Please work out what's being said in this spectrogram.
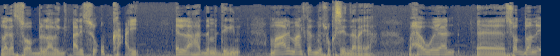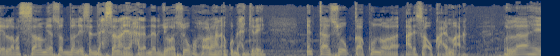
laga soo bilaabay ari si u kacay. Ilaa hadda ma degin. Maalin maalinta kadib isuu ka sii darayaa waxaa weeyaan soddon iyo laba sano miya soddon iyo saddex sano ayaa xagadheer jooga suuqa xoolahan aan ku dhex jiray. Intaan suuqa ku noolaa arisaa u kacay maarag. Wallaahi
